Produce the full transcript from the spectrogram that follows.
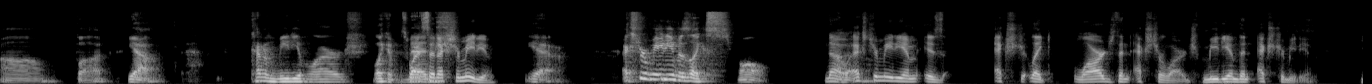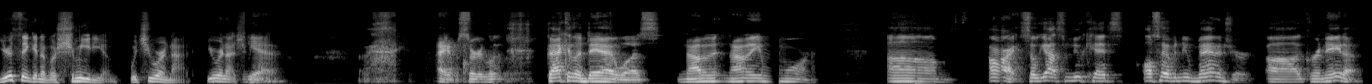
um, but yeah, kind of medium large, like a. That's why I said extra medium. Yeah, extra medium is like small. No, extra know. medium is extra like large than extra large, medium than extra medium. You're thinking of a schmedium, which you are not. You are not schmedium. Yeah. I am certainly back in the day I was not not anymore. Um, all right, so we got some new kits. Also have a new manager, uh, Grenada,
